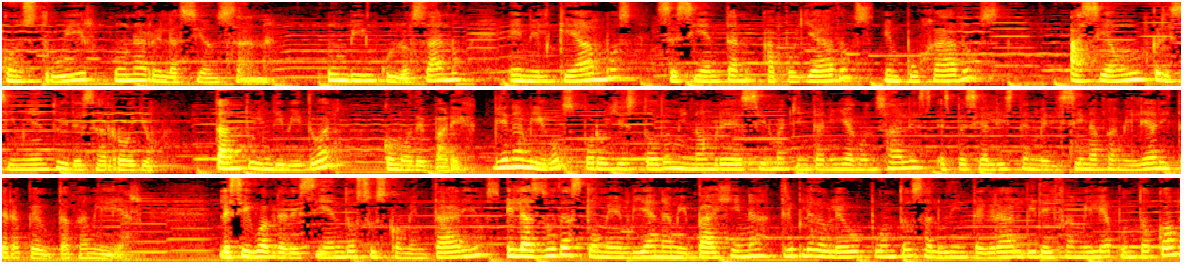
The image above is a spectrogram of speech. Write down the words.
construir una relación sana, un vínculo sano en el que ambos se sientan apoyados, empujados hacia un crecimiento y desarrollo, tanto individual como de pareja. Bien amigos, por hoy es todo. Mi nombre es Irma Quintanilla González, especialista en medicina familiar y terapeuta familiar. Les sigo agradeciendo sus comentarios y las dudas que me envían a mi página www.saludintegralvidayfamilia.com.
